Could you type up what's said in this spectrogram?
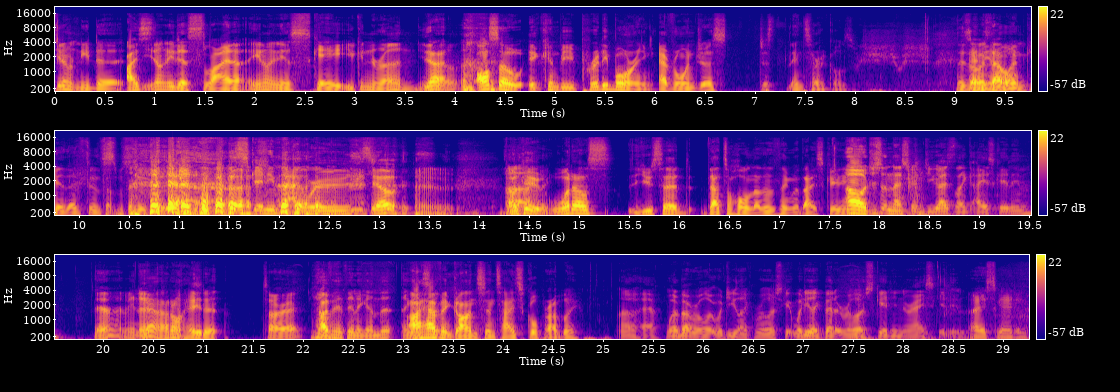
You don't need to. Ice- you don't need to slide. You don't need to skate. You can run. you Yeah. know? also, it can be pretty boring. Everyone just just in circles. There's And always that know- one kid that's doing something stupid. skating backwards. Yep. Uh, Okay. like- what else? You said that's a whole nother thing with ice skating. Oh, just a nice one. Do you guys like ice skating? yeah, I mean, yeah. I don't hate it. It's all right. You have I've- anything against it? I against it? haven't gone since high school, probably. Oh, okay. What about roller? What do you like? Roller skate? What do you like better, roller skating or ice skating? Ice skating.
